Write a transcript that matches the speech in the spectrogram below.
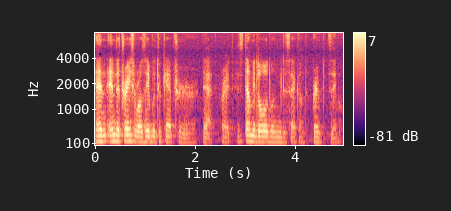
And, and the tracer was able to capture that, right? It's dummy load one millisecond, preemption disabled.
